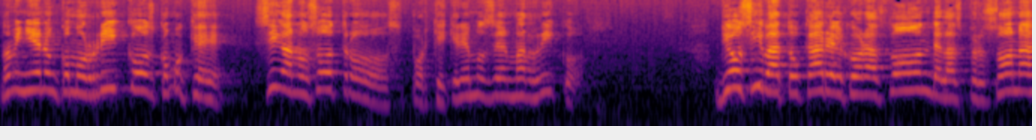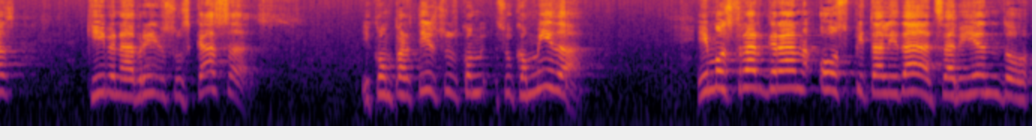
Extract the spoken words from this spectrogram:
No vinieron como ricos, como que siga nosotros, porque queremos ser más ricos. Dios iba a tocar el corazón de las personas que iban a abrir sus casas y compartir su comida y mostrar gran hospitalidad sabiendo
